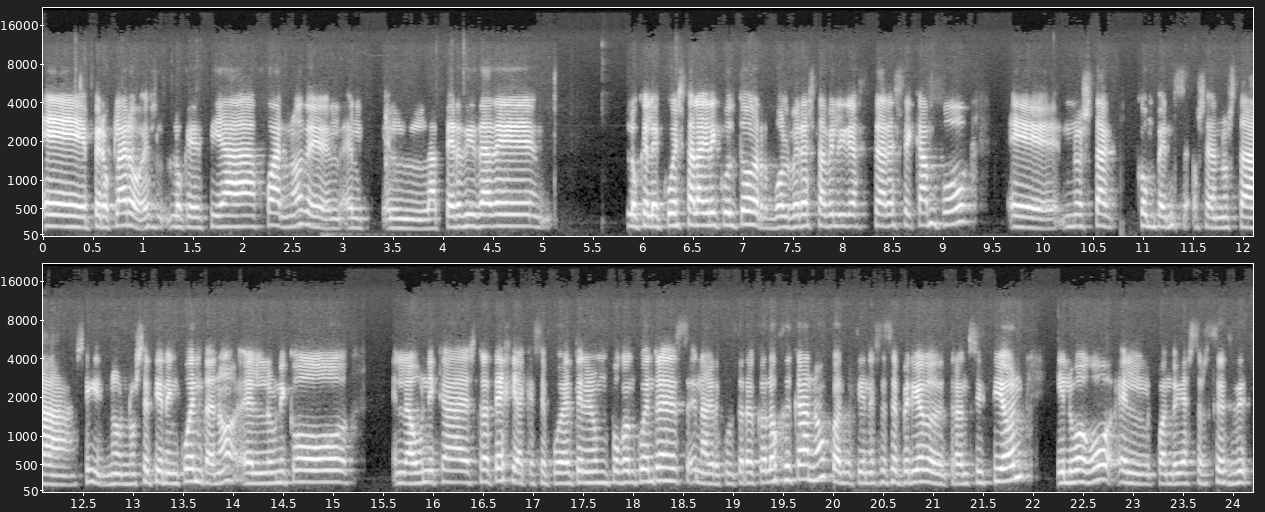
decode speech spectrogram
Eh, pero claro, es lo que decía Juan, ¿no? De el- el- el- la pérdida de lo que le cuesta al agricultor volver a estabilizar ese campo. eh, no está compensa, o sea, no está, sí, no, no se tiene en cuenta, ¿no? El único, la única estrategia que se puede tener un poco en cuenta es en agricultura ecológica, ¿no? Cuando tienes ese periodo de transición y luego el, cuando ya estás cer-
